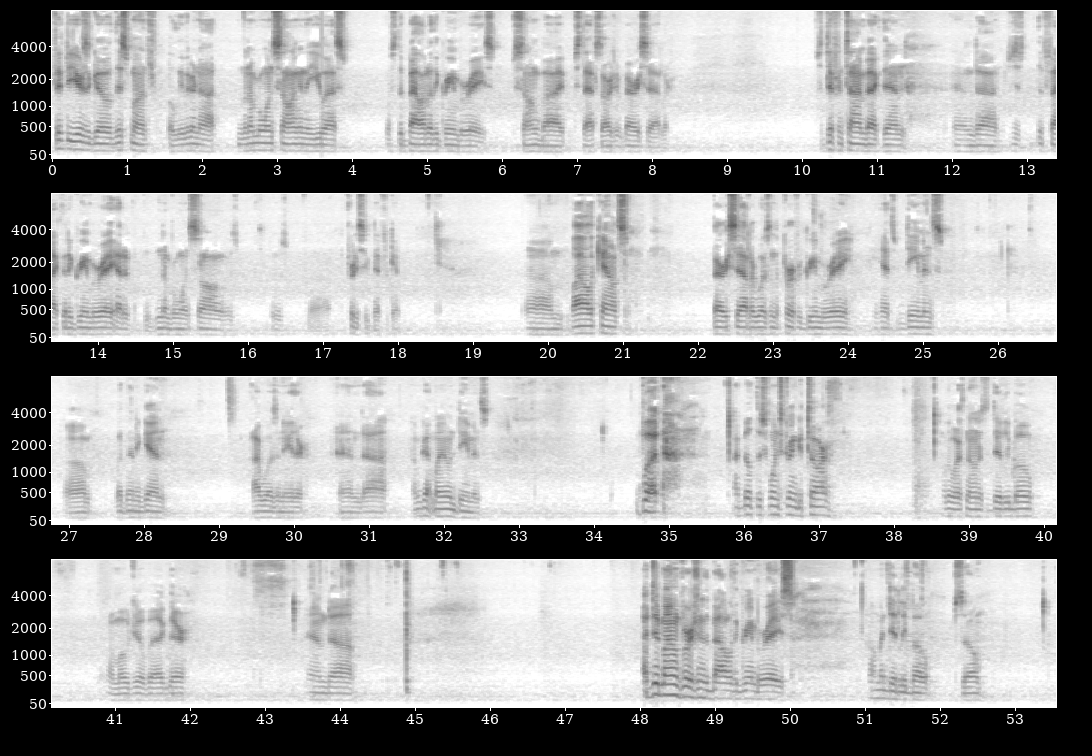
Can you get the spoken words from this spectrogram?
50 years ago this month, believe it or not, the number one song in the U.S. was the Ballad of the Green Berets, sung by Staff Sergeant Barry Sadler. It's a different time back then, and uh, just the fact that a Green Beret had a number one song was was uh, pretty significant. Um, by all accounts, Barry Sadler wasn't the perfect Green Beret. He had some demons, um, but then again, I wasn't either. And uh, I've got my own demons. But I built this one string guitar, otherwise known as a diddley bow, a mojo bag there. And uh, I did my own version of the Battle of the Green Berets on my diddley bow. So,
